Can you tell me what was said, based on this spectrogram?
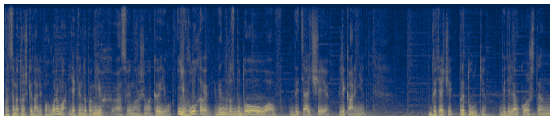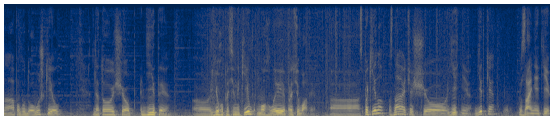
Про це ми трошки далі поговоримо, як він допоміг е, своїми грошима Києву. І в Глухові він розбудовував дитячі лікарні, дитячі притулки, виділяв кошти на побудову шкіл для того, щоб діти е, його працівників могли працювати е, спокійно, знаючи, що їхні дітки зайняті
